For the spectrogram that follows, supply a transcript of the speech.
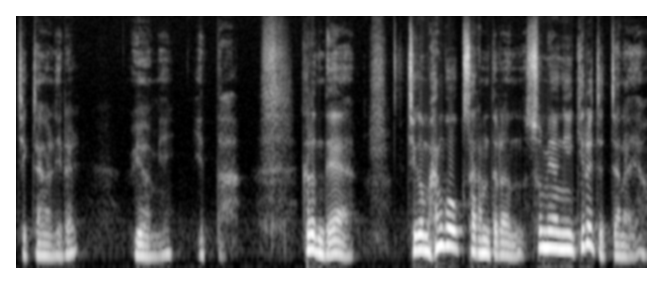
직장을 잃을 위험이 있다. 그런데 지금 한국 사람들은 수명이 길어졌잖아요.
